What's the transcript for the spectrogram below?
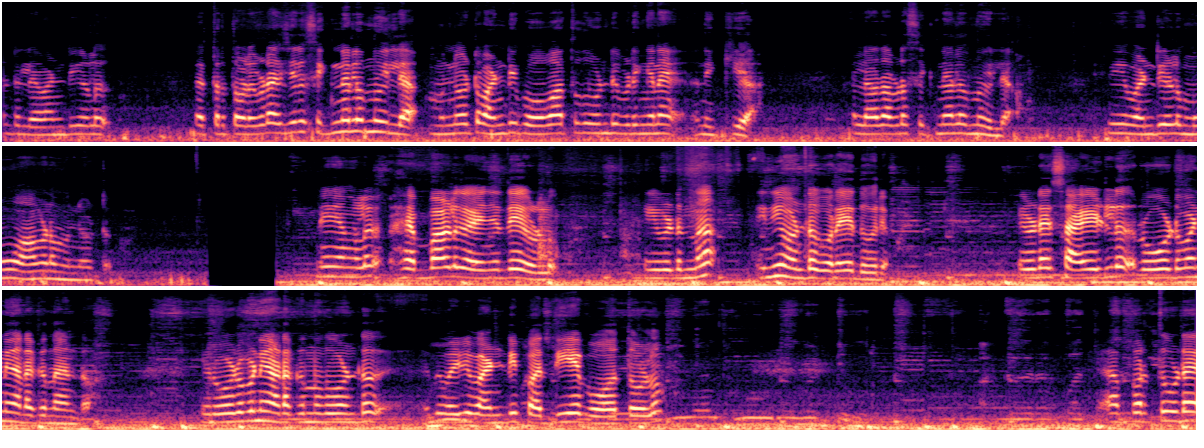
ഉണ്ടല്ലേ വണ്ടികൾ എത്രത്തോളം? ഇവിടെ ആക്ച്വലി സിഗ്നലൊന്നും ഇല്ല. മുന്നോട്ട് വണ്ടി പോവാത്തത് കൊണ്ട് ഇവിടെ ഇങ്ങനെ നിൽക്കുക അല്ലാതെ അവിടെ സിഗ്നലൊന്നും ഇല്ല. ഈ വണ്ടികൾ മൂവ് ആവണം മുന്നോട്ട്. ഇനി ഞങ്ങൾ ഹെബ്ബാൾ കഴിഞ്ഞതേ ഉള്ളൂ. ഇവിടുന്ന് ഇനിയുണ്ട് കുറേ ദൂരം. ഇവിടെ സൈഡിൽ റോഡ് പണി നടക്കുന്നുണ്ടോ? ഈ റോഡ് പണി നടക്കുന്നത് കൊണ്ട് ഇതുവഴി വണ്ടി പതിയെ പോകത്തോളും അപ്പുറത്തൂടെ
